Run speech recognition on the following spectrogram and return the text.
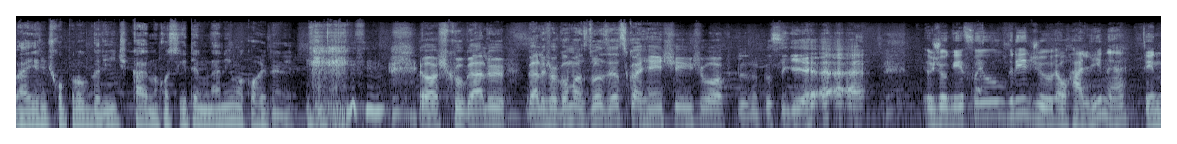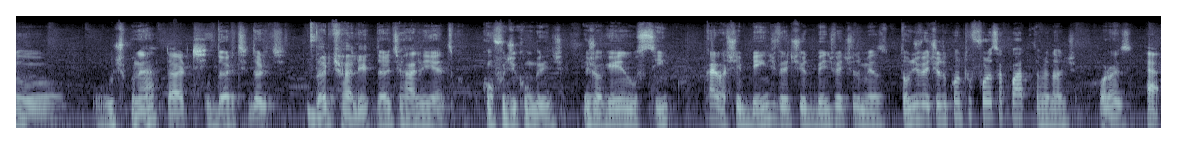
aí a gente comprou o Grid, cara, não consegui terminar nenhuma corrida nele. Eu acho que o Galho, o Galho jogou umas duas vezes com a gente e enjoou, porque ele não conseguia. Eu joguei foi o grid, é o Rally, né? Tem no o último, né? Dirt. O Dirt, Dirt. Dirt Rally. Dirt Rally, é, confundi com o grid. Eu joguei no 5. Cara, eu achei bem divertido, bem divertido mesmo. Tão divertido quanto o Forza 4, na verdade. Horizon. É,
